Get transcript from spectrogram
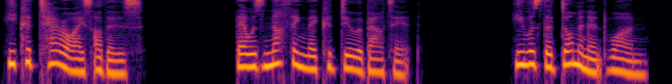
He could terrorize others. There was nothing they could do about it. He was the dominant one.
